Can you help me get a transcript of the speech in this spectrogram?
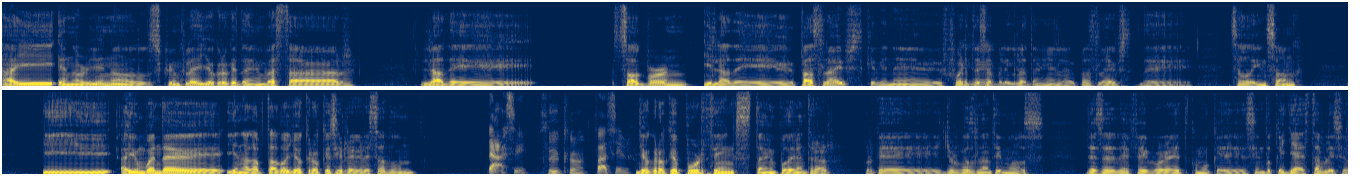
Ahí en Original Screenplay yo creo que también va a estar la de Saltburn y la de Past Lives, que viene fuerte esa película también, la de Past Lives, de Celine Song. Y hay un buen de... Y en adaptado yo creo que sí regresa Dune. Ah, sí, Sí, claro. fácil. Yo creo que Poor Things también podría entrar, porque Yorgos Lanthimos desde The Favorite como que siento que ya estableció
